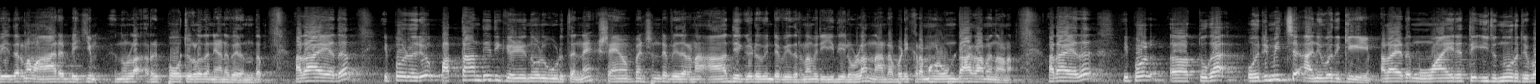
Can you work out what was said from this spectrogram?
വിതരണം ആരംഭിക്കും എന്നുള്ള റിപ്പോർട്ടുകൾ തന്നെയാണ് വരുന്നത്. അതായത് ഇപ്പോഴൊരു പത്താം തീയതി കഴിയുന്നതോടുകൂടി തന്നെ ക്ഷേമ പെൻഷന്റെ വിതരണം ആദ്യ ഗഡുവിന്റെ വിതരണം രീതിയിലുള്ള നടപടിക്രമങ്ങൾ ഉണ്ടാകാമെന്നാണ്. അതായത് ഇപ്പോൾ തുക ഒരുമിച്ച് അനുവദിക്കുകയും അതായത് മൂവായിരത്തി ഇരുന്നൂറ് രൂപ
